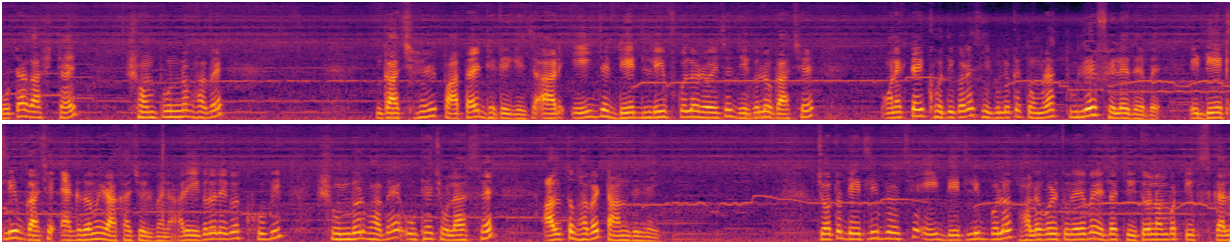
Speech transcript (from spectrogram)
গোটা গাছটায় সম্পূর্ণভাবে গাছের পাতায় ঢেকে গিয়েছে। আর এই যে ডেড লিফগুলো রয়েছে, যেগুলো গাছে অনেকটাই ক্ষতি করে, সেগুলোকে তোমরা তুলে ফেলে দেবে। এই ডেড লিফ গাছে একদমই রাখা চলবে না। আর এইগুলো দেখবে খুবই সুন্দরভাবে উঠে চলে আসছে, আলতোভাবে টান দিলেই। যত ডেড লিফ রয়েছে, এই ডেড লিফগুলো ভালো করে তুলে দেবে এটা তৃতীয় নম্বর টিপস গেল।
